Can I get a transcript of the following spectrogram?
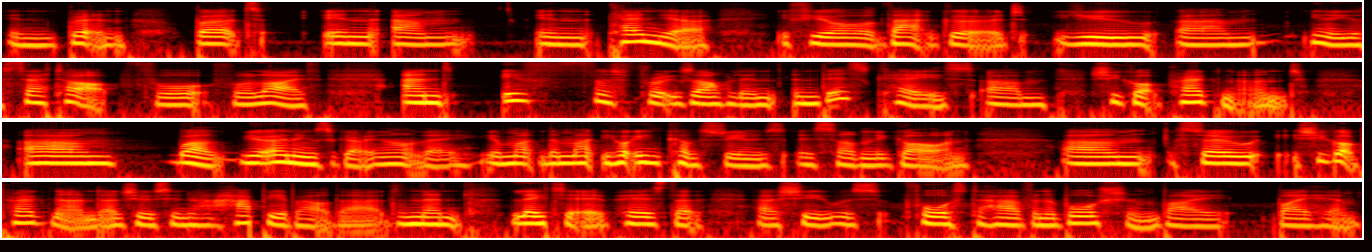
in Britain. But in um, in Kenya, if you're that good, you um, you know you're set up for for life. And if, for, for example, in in this case, um, she got pregnant. Um, well, your earnings are going, aren't they? Your the, your income stream is, is suddenly gone. Um, so she got pregnant and she was happy about that. And then later it appears that uh, she was forced to have an abortion by by him.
